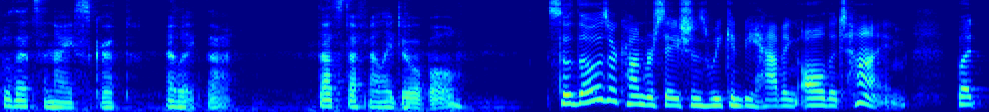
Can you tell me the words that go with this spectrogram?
Oh, that's a nice script. I like that. That's definitely doable. So those are conversations we can be having all the time. But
